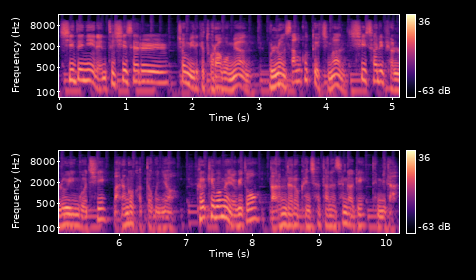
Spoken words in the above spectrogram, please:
시드니 렌트 시세를 좀 이렇게 돌아보면 물론 싼 곳도 있지만 시설이 별로인 곳이 많은 것 같더군요. 그렇게 보면 여기도 나름대로 괜찮다는 생각이 듭니다.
